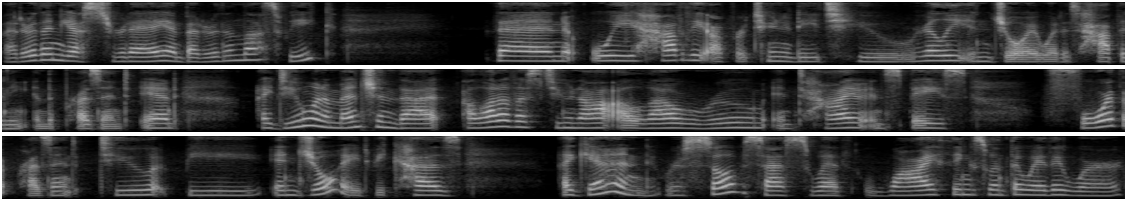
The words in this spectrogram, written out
better than yesterday and better than last week, then we have the opportunity to really enjoy what is happening in the present. And I do want to mention that a lot of us do not allow room and time and space for the present to be enjoyed because, again, we're so obsessed with why things went the way they were,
